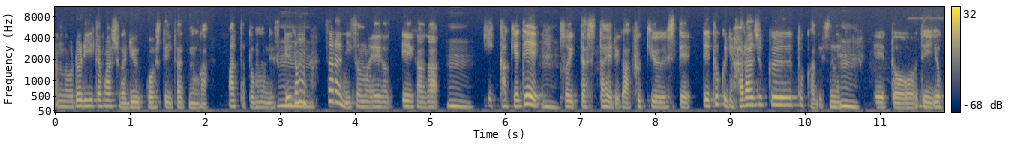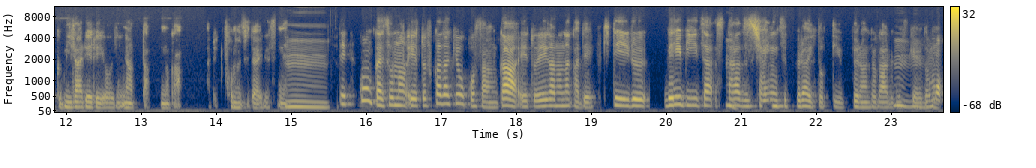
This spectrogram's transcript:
あのロリータファッションが流行していたのがあったと思うんですけれども、うん。さらにその映画映画がうんきっかけで、うん。そういったスタイルが普及してで特に原宿とかですね、うん。えー、とでよく見られるようになったのがあこの時代ですね。うん。で今回その、えー、と深田恭子さんが、えー、と映画の中で着ている BABY, THE STARS SHINE BRIGHT っていうブランドがあるんですけれども、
